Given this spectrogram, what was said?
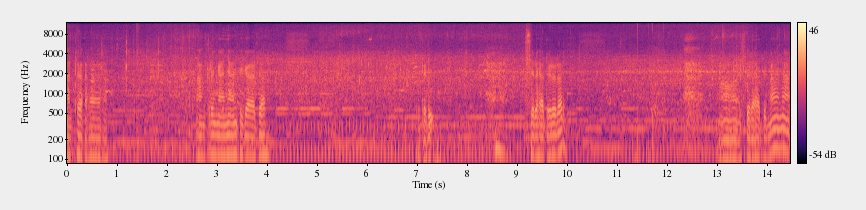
ada angkringannya juga ada. Jadi istirahat dulu lor oh, istirahat di mana?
